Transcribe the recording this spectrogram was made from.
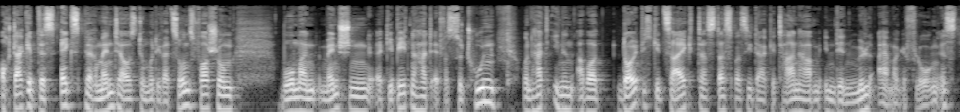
Auch da gibt es Experimente aus der Motivationsforschung, wo man Menschen äh, gebeten hat, etwas zu tun und hat ihnen aber deutlich gezeigt, dass das, was sie da getan haben, in den Mülleimer geflogen ist.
